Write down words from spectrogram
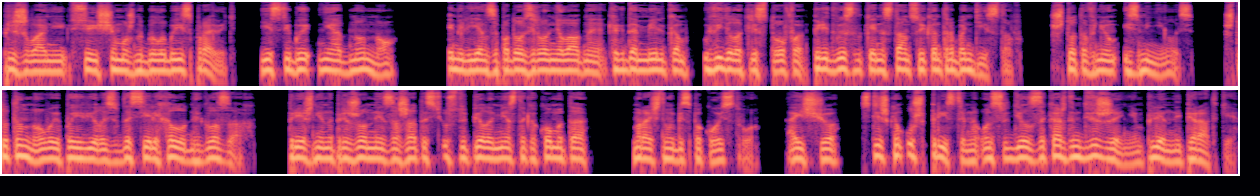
При желании все еще можно было бы исправить, если бы не одно «но». Эмильен заподозрила неладное, когда мельком увидела Кристофа перед высадкой на станцию контрабандистов. Что-то в нем изменилось, что-то новое появилось в доселе холодных глазах. Прежняя напряженная зажатость уступила место какому-то мрачному беспокойству. А еще слишком уж пристально он следил за каждым движением пленной пиратки,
